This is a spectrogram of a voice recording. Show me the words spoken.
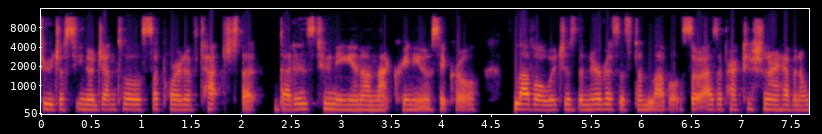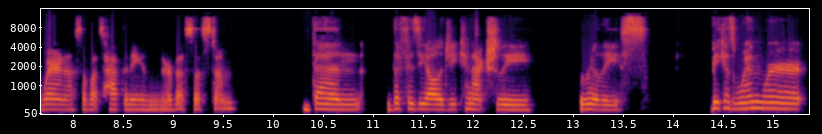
through just you know gentle supportive touch that that is tuning in on that craniosacral level which is the nervous system level so as a practitioner i have an awareness of what's happening in the nervous system then the physiology can actually release. Because when we're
